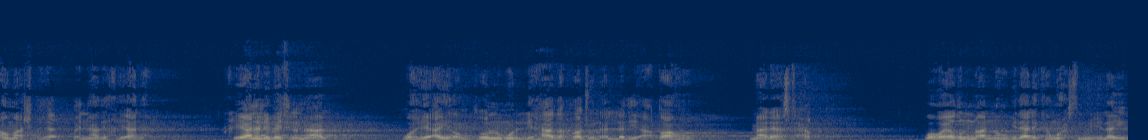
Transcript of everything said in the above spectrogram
أو ما أشبه ذلك فإن هذه خيانة خيانة لبيت المال وهي أيضا ظلم لهذا الرجل الذي أعطاه ما لا يستحق وهو يظن أنه بذلك محسن إليه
